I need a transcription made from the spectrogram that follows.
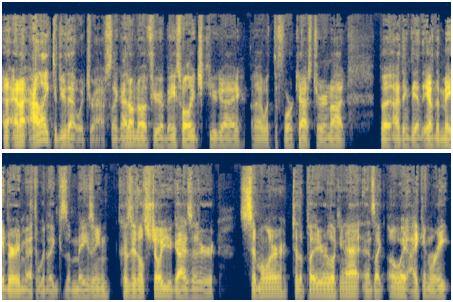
And, and I, I, like to do that with drafts. Like I don't know if you're a baseball HQ guy uh, with the forecaster or not, but I think they have, they have the Mayberry method, which I think is amazing because it'll show you guys that are similar to the player you're looking at, and it's like, oh wait, I can rate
